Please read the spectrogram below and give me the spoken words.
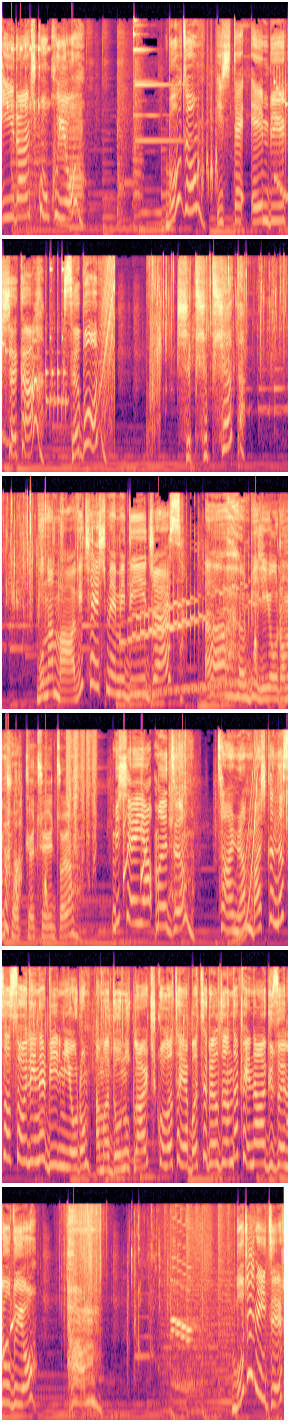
iğrenç kokuyor. Buldum. İşte en büyük şaka. Sabun. Şıp şıp şıp. Buna mavi çeşme mi diyeceğiz? Ah biliyorum çok kötüydü. Bir şey yapmadım. Tanrım başka nasıl söylenir bilmiyorum. Ama donutlar çikolataya batırıldığında fena güzel oluyor. Ham. Bu da nedir?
